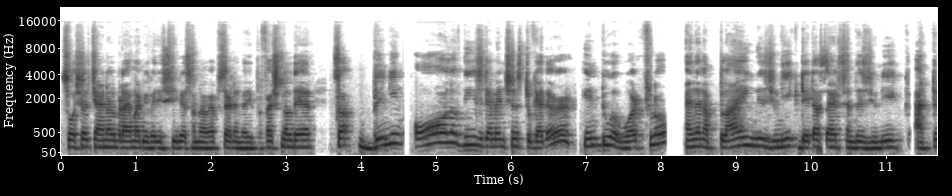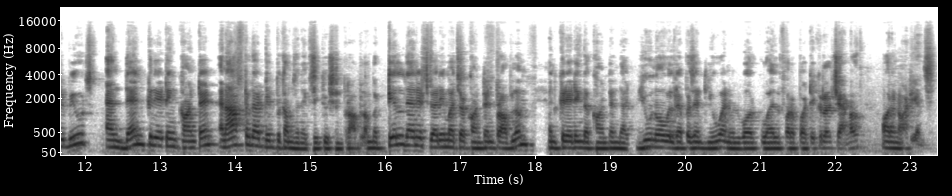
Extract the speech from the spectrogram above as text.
social channel, but I might be very serious on my website and very professional there. So bringing all of these dimensions together into a workflow and then applying these unique data sets and these unique attributes and then creating content. And after that it becomes an execution problem. But till then it's very much a content problem and creating the content that you know will represent you and will work well for a particular channel or an audience.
